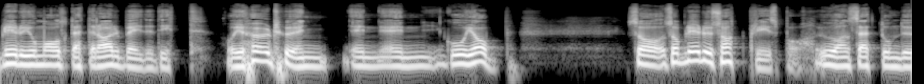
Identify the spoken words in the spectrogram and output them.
blir du jo målt etter arbeidet ditt, og gjør du en, en, en god jobb, så, så, blir du satt pris på, uansett om du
